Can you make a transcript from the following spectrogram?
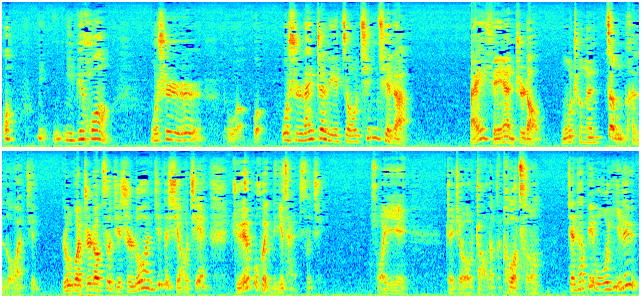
哦，你你别慌，我是我我我是来镇里走亲戚的。”白雪燕知道吴承恩憎恨罗万金，如果知道自己是罗万金的小妾，绝不会理睬自己，所以这就找了个托词。见他并无疑虑，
